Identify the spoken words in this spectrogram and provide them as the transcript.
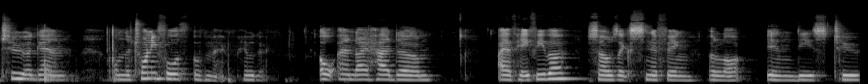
two again on the twenty fourth of May. Here we go. Oh, and I had um, I have hay fever, so I was like sniffing a lot in these two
